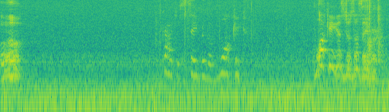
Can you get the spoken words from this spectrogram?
Ugh. Crouch is safer than walking. Walking is just a safer.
